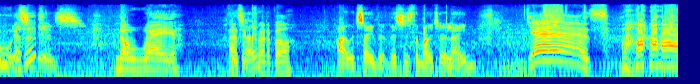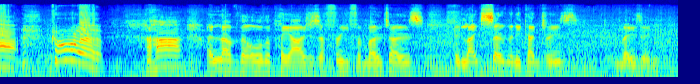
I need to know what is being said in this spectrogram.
Ooh, yes, is it? it is. No way. That's so. incredible. I would say that this is the moto lane. Yes. cool. Haha, I love that all the peages are free for motos in like so many countries. Amazing.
